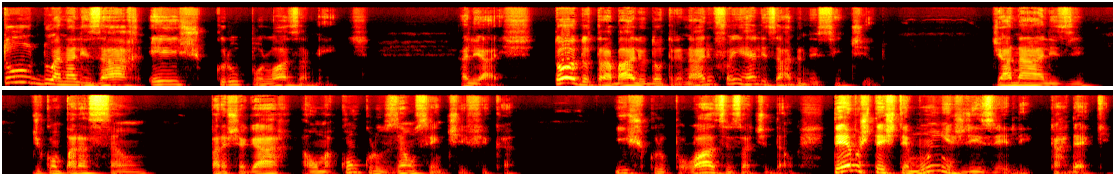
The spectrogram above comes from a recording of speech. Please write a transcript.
tudo analisar escrupulosamente. Aliás, todo o trabalho doutrinário foi realizado nesse sentido, de análise, de comparação, para chegar a uma conclusão científica escrupulosa exatidão. Temos testemunhas, diz ele, Kardec,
